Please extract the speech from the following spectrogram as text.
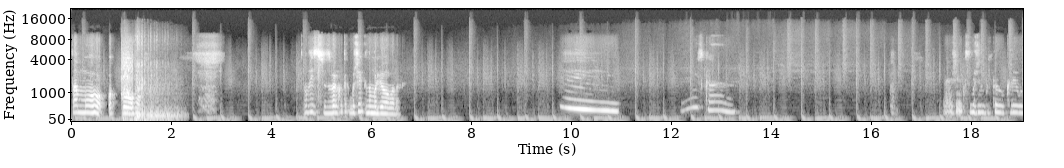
Самого отого. Дивіться, що зверху так машинка намальована. М, Знаєш, як з машинку стало криво.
